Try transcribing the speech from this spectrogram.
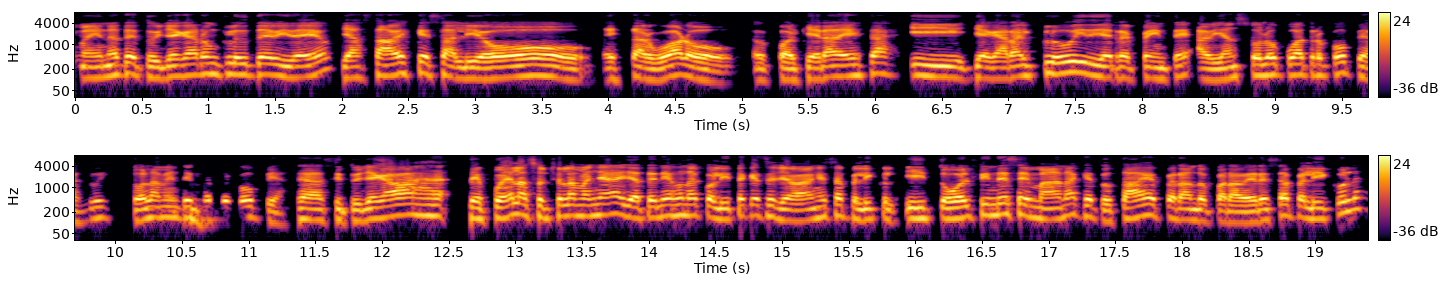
imagínate de tú llegar a un club de video, ya sabes que salió Star Wars o, o, cualquiera de estas y llegar al club y de repente habían solo cuatro copias, Luis, solamente cuatro copias. O sea, si tú llegabas después de las 8 de la mañana ya tenías una colita que se llevaba en esa película y todo el fin de semana que tú estabas esperando para ver esa película,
